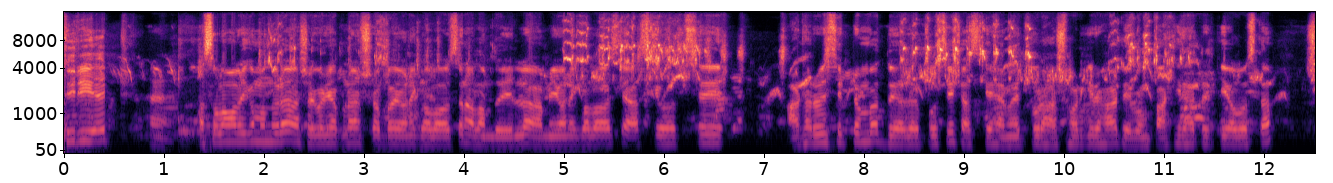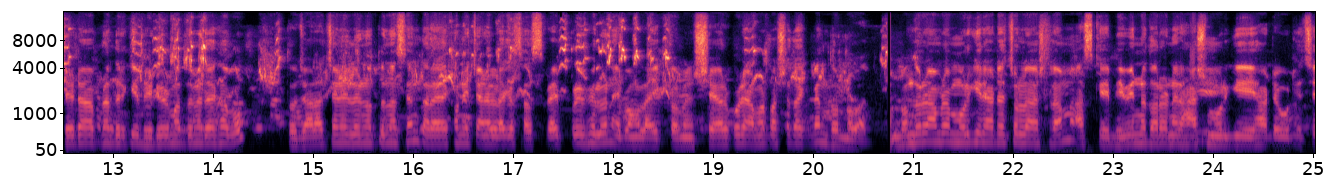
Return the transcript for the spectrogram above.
থ্রি এইট হ্যাঁ। আসসালামু আলাইকুম বন্ধুরা আশা করি আপনারা সবাই অনেক ভালো আছেন। আলহামদুলিল্লাহ আমি অনেক ভালো আছি। আজকে হচ্ছে আঠারোই সেপ্টেম্বর দুই হাজার পঁচিশ, আজকে হেমায়তপুর হাঁসমুরগির হাট এবং পাখির হাটের কি অবস্থা, সেটা আপনাদেরকে ভিডিওর মাধ্যমে দেখাবো। তো যারা চ্যানেলে নতুন আছেন, তারা এখন এই চ্যানেলটাকে সাবস্ক্রাইব করে ফেলুন এবং লাইক, কমেন্ট, শেয়ার করে আমার পাশে থাকবেন। ধন্যবাদ। বন্ধুরা, আমরা মুরগির হাটে চলে আসলাম। আজকে বিভিন্ন ধরনের হাঁস মুরগি এই হাটে উঠেছে।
